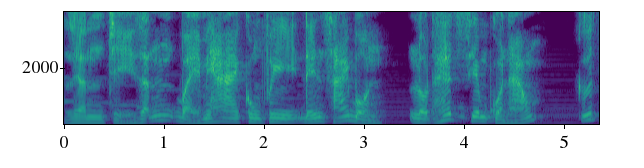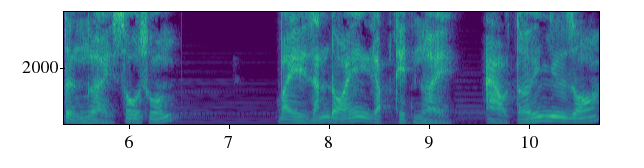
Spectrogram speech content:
Liền chỉ dẫn bảy mươi hai cung phi đến sái bồn, lột hết xiêm quần áo, cứ từng người xô xuống. Bầy rắn đói gặp thịt người, ảo tới như gió,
